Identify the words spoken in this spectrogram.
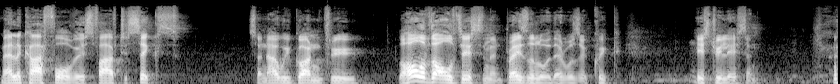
Malachi 4, verse 5 to 6. So now we've gone through the whole of the Old Testament. Praise the Lord. That was a quick history lesson.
